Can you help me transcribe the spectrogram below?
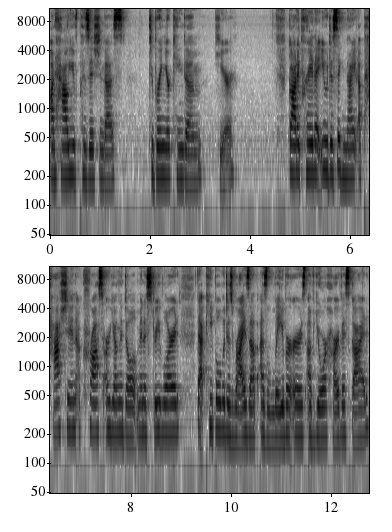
on how you've positioned us to bring your kingdom here. God, I pray that you would just ignite a passion across our young adult ministry, Lord, that people would just rise up as laborers of your harvest, God,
